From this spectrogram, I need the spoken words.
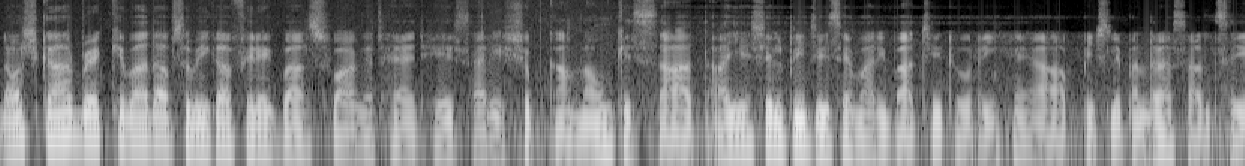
नमस्कार, ब्रेक के बाद आप सभी का फिर एक बार स्वागत है। ढेर सारी शुभकामनाओं के साथ। आइए शिल्पी जी से हमारी बातचीत हो रही है। आप पिछले पंद्रह साल से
